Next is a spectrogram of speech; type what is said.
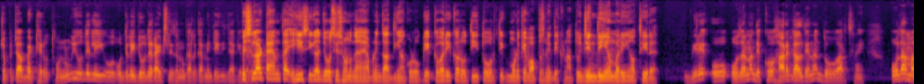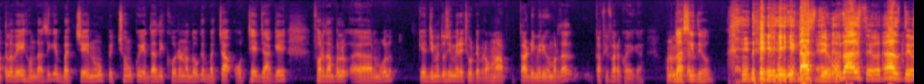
ਚੁੱਪਚਾਪ ਬੈਠੇ ਰਹੋ ਤੁਹਾਨੂੰ ਵੀ ਉਹਦੇ ਲਈ ਉਹ- ਉਹਦੇ ਲਈ ਜੋ ਉਹਦੇ ਰਾਈਟਸ ਲਈ ਤੁਹਾਨੂੰ ਗੱਲ ਕਰਨੀ ਚਾਹੀਦੀ ਜਾ ਕੇ ਪਿਛਲਾ ਟਾਈਮ ਤਾਂ ਇਹੀ ਸੀਗਾ ਜੋ ਅਸੀਂ ਸੁਣਦੇ ਆਏ ਆਪਣੀ ਦਾਦੀਆਂ ਕੋਲੋਂ ਕਿ ਇੱਕ ਵਾਰੀ ਘਰੋਂ ਤੀ ਤੋਰਤੀ ਮੁੜ ਕੇ ਵਾਪਸ ਨਹੀਂ ਦੇਖਣਾ ਤੂੰ ਜਿੰਦੀਆਂ ਮਰੀਆਂ ਉੱਥੇ ਹੀ ਰਹਿ। ਵੀਰੇ ਉਹ ਉਹਦਾ ਨਾ ਦੇਖੋ ਹਰ ਗੱਲ ਦੇ ਨਾ ਦੋ ਅਰਥ ਨੇ। ਉਹਦਾ ਮਤਲਬ ਇਹ ਹੁੰਦਾ ਸੀ ਕਿ ਬੱਚੇ ਨੂੰ ਪਿੱਛੋਂ ਕੋਈ ਇਦਾਂ ਦੀ ਖੋਲ੍ਹ ਨਾ ਦਿਓ ਕਿ ਬੱਚਾ ਉੱਥੇ ਜਾ ਕੇ ਫੋਰ ਐਗਜ਼ਾਮਪਲ ਅਨਮੋਲ ਕਿ ਜਿਵੇਂ ਤੁਸੀਂ ਮੇਰੇ ਛੋਟੇ ਭਰਾ ਹੁਣ ਤੁਹਾਡੀ ਮੇਰੀ ਉਮਰ ਦਾ ਕਾਫੀ ਫ਼ਰਕ ਹੋਏਗਾ। ਹੁਣ ਮੈਂ ਦੱਸ ਹੀ ਦਿਓ। ਦੱਸ ਦਿਓ ਦੱਸ ਦਿਓ ਦੱਸ ਦਿਓ।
